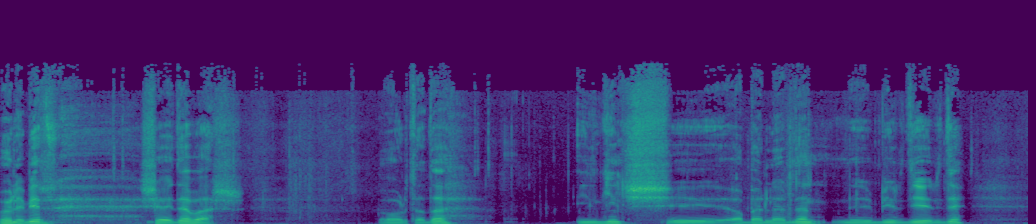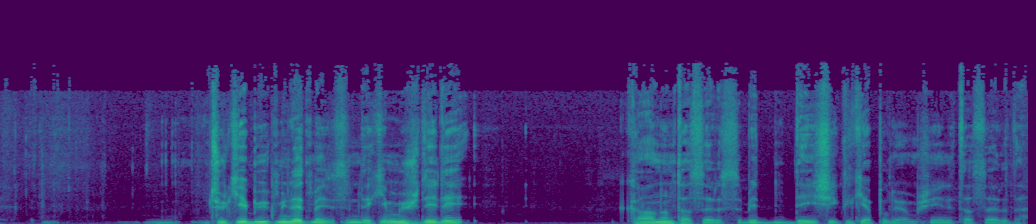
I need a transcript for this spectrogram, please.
Böyle bir şey de var. Ortada ilginç e, haberlerden e, bir diğeri de Türkiye Büyük Millet Meclisi'ndeki müjdeli kanun tasarısı bir değişiklik yapılıyormuş yeni tasarıda.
